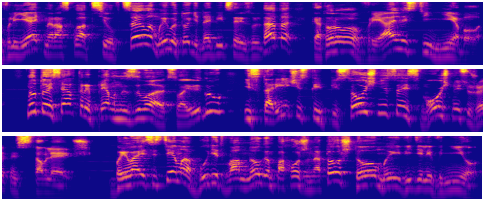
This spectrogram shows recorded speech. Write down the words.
влиять на расклад сил в целом и в итоге добиться результата, которого в реальности не было. Ну, то есть авторы прямо называют свою игру исторической песочницей с мощной сюжетной составляющей. Боевая система будет во многом похожа на то, что мы видели в Нио.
